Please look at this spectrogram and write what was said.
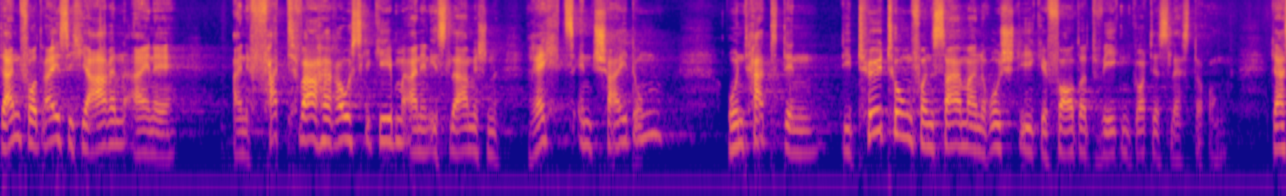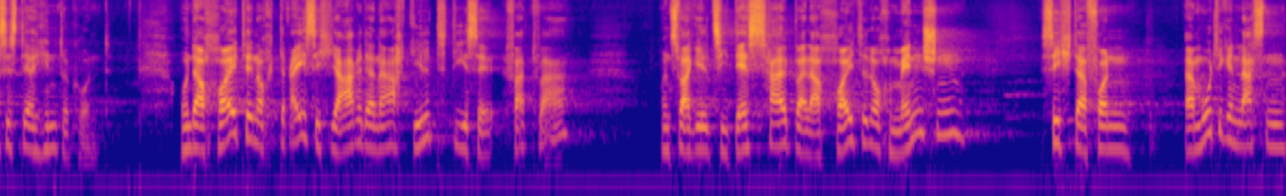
dann vor 30 Jahren eine, eine Fatwa herausgegeben, einen islamischen Rechtsentscheidung und hat den die Tötung von Salman Rushdie gefordert wegen Gotteslästerung. Das ist der Hintergrund. Und auch heute, noch 30 Jahre danach, gilt diese Fatwa. Und zwar gilt sie deshalb, weil auch heute noch Menschen sich davon ermutigen lassen,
